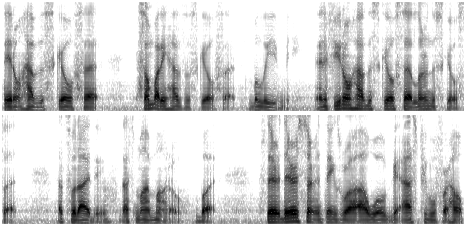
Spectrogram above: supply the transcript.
they don't have the skill set. Somebody has the skill set believe me and if you don't have the skill set learn the skill set that's what i do that's my motto but there there are certain things where I will ask people for help,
